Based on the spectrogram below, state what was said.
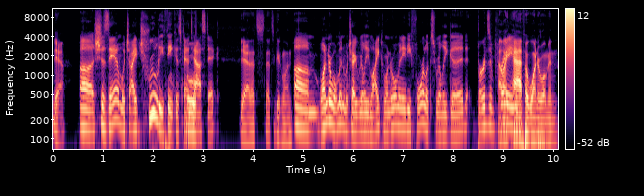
yeah, Uh, Shazam, which I truly think is fantastic. yeah, that's that's a good one. Um, Wonder Woman, which I really liked. Wonder Woman eighty four looks really good. Birds of Prey. I Prey. like half of Wonder Woman.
